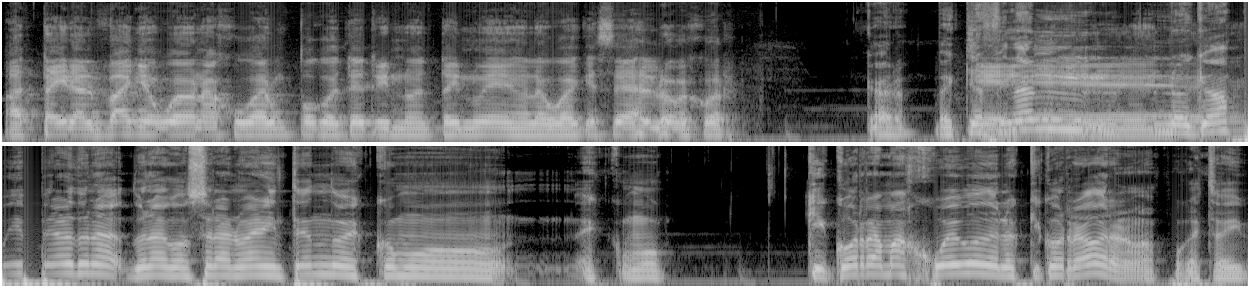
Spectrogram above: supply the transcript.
Hasta ir al baño, weón, a jugar un poco de Tetris 99 o la weá que sea, es lo mejor. Claro, es que al Eh, final lo que más podéis esperar de una, de una consola nueva de Nintendo es como es como que corra más juegos de los que corre ahora nomás, porque estoy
